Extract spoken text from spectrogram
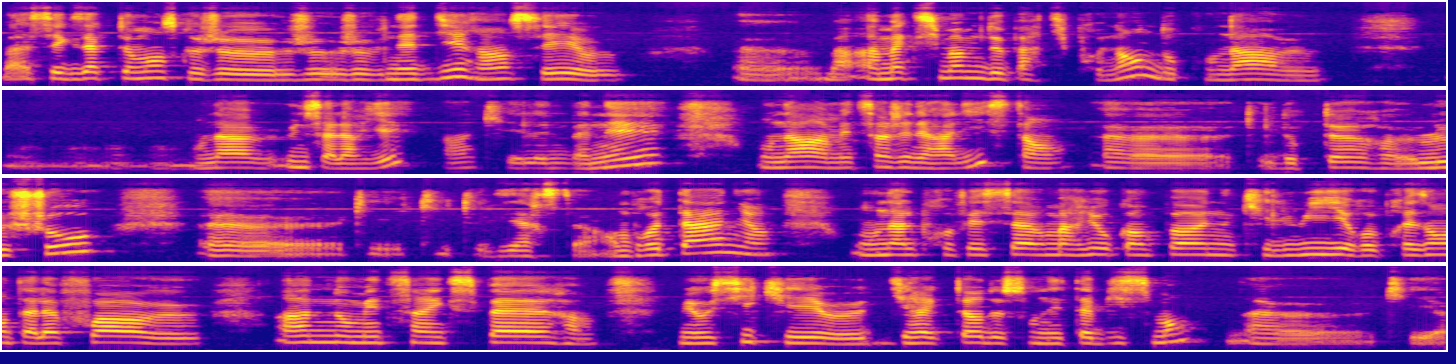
Bah, C'est exactement ce que je, je, venais de dire. Hein, c'est euh, euh, bah, un maximum de parties prenantes. Donc on a on a une salariée hein, qui est Hélène Banet, on a un médecin généraliste hein, euh, qui est le docteur euh, Le euh, qui, qui, qui, exerce en Bretagne, on a le professeur Mario Campone qui lui représente à la fois euh, un de nos médecins experts, mais aussi qui est euh, directeur de son établissement, euh, qui est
